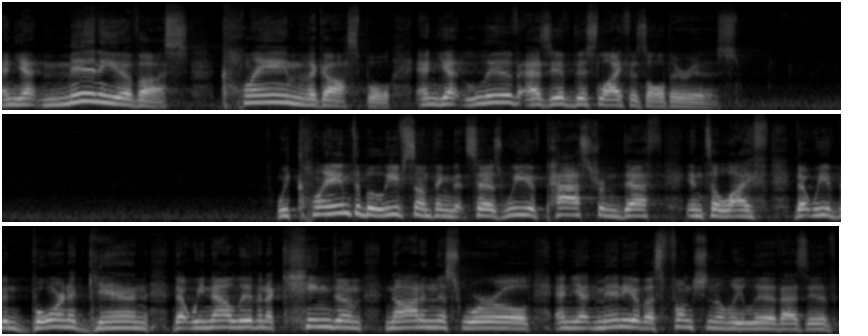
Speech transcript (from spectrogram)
and yet many of us claim the gospel and yet live as if this life is all there is. We claim to believe something that says we have passed from death into life, that we have been born again, that we now live in a kingdom not in this world, and yet many of us functionally live as if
